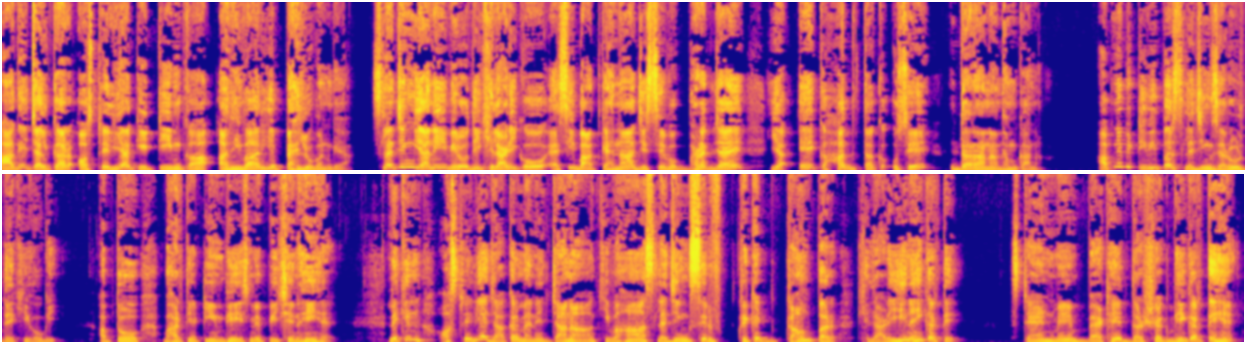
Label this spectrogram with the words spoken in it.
आगे चलकर ऑस्ट्रेलिया की टीम का अनिवार्य पहलू बन गया। स्लेजिंग यानी विरोधी खिलाड़ी को ऐसी बात कहना जिससे वो भड़क जाए या एक हद तक उसे डराना धमकाना। आपने भी टीवी पर स्लेजिंग ज़रूर देखी होगी। अब तो भारतीय टीम भी इसमें पीछे नहीं है। लेकिन ऑस्ट्रेलिया जाकर मैंने जाना कि वहाँ स्लेजिंग सिर्फ़ क्रिकेट ग्राउंड पर खिलाड़ी ही नहीं करते। स्टैंड में बैठे दर्शक भी करते हैं।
